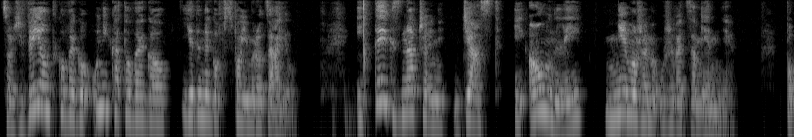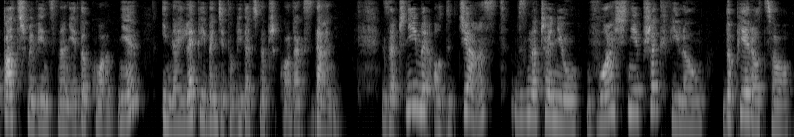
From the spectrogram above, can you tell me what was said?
coś wyjątkowego, unikatowego, jedynego w swoim rodzaju. I tych znaczeń just i only nie możemy używać zamiennie. Popatrzmy więc na nie dokładnie i najlepiej będzie to widać na przykładach zdań. Zacznijmy od just w znaczeniu właśnie przed chwilą, dopiero co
